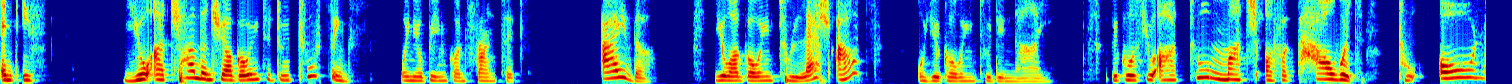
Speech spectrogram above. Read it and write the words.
And if You are challenged, you are going to do two things when you're being confronted. Either you are going to lash out or you're going to deny because you are too much of a coward to own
